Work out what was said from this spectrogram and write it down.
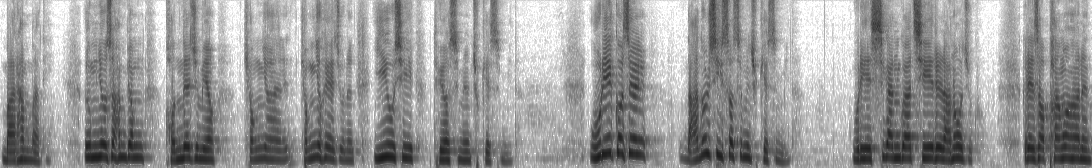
말 한마디, 음료수 한 병 건네주며 격려해, 격려해주는 이웃이 되었으면 좋겠습니다. 우리의 것을 나눌 수 있었으면 좋겠습니다. 우리의 시간과 지혜를 나눠주고 그래서 방황하는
